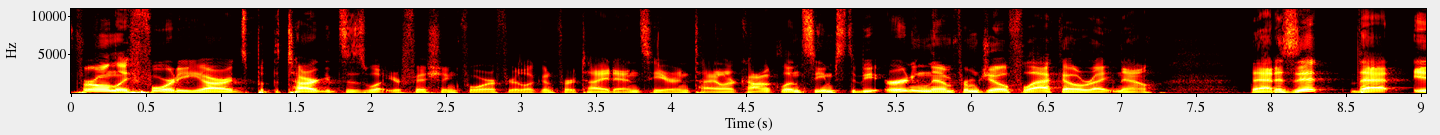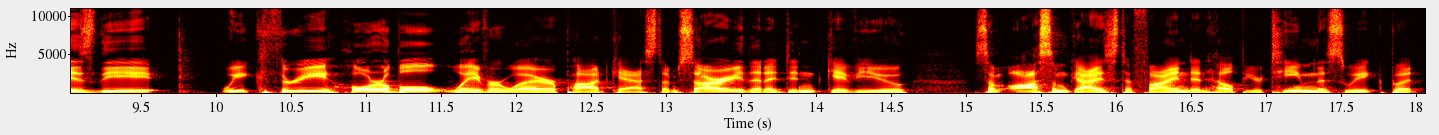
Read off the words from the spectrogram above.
for only 40 yards, but the targets is what you're fishing for if you're looking for tight ends here. And Tyler Conklin seems to be earning them from Joe Flacco right now. That is it. That is the week three horrible waiver wire podcast. I'm sorry that I didn't give you some awesome guys to find and help your team this week, but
